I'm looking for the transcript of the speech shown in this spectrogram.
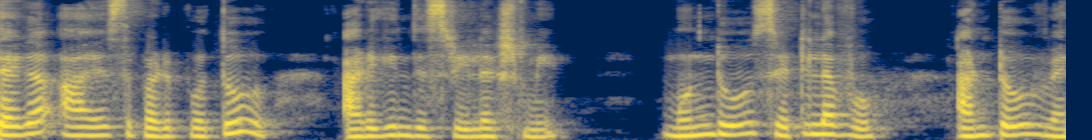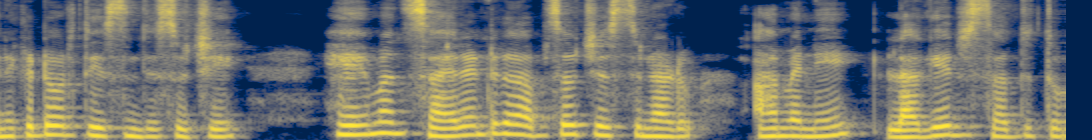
తెగ ఆయాస పడిపోతూ అడిగింది శ్రీలక్ష్మి. ముందు సెటిల్ అవ్వు అంటూ వెనక డోర్ తీసింది సుచి. హేమంత్ సైలెంట్గా అబ్జర్వ్ చేస్తున్నాడు. ఆమెని లగేజ్ సర్దుతూ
